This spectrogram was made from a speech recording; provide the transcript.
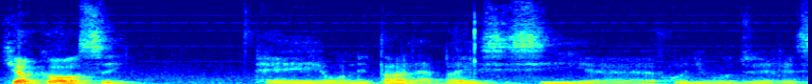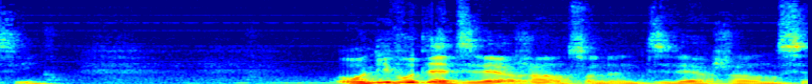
qui a cassé. Et on est en la baisse ici euh, au niveau du RSI. Au niveau de la divergence, on a une divergence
